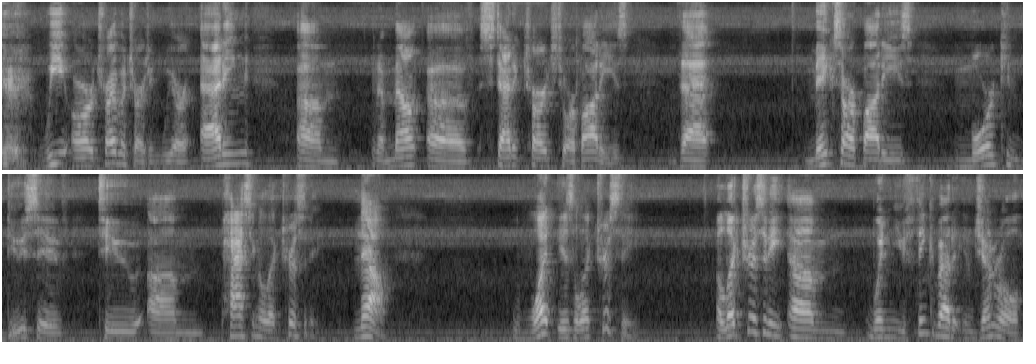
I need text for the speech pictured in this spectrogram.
we are tribocharging. We are adding um, an amount of static charge to our bodies that makes our bodies more conducive to um, passing electricity. Now, what is electricity? Electricity, um, when you think about it in general,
